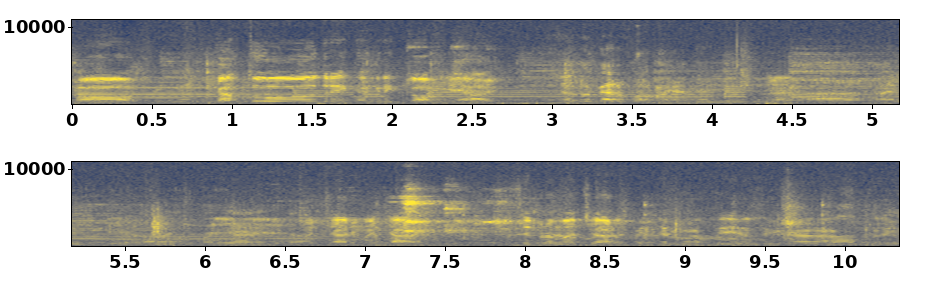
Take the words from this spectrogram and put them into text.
Oh, canto drink a green coffee, dai Non toccare forma. Mangiare, mangiare. sempre mangiare. Perché mattina si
